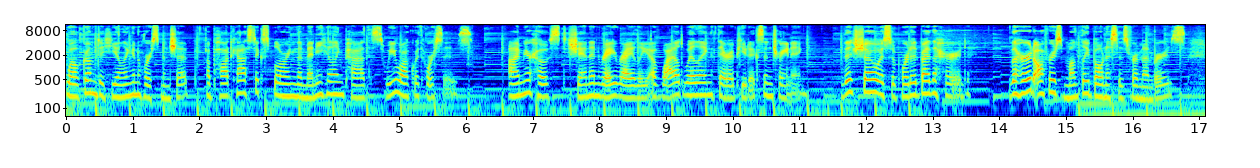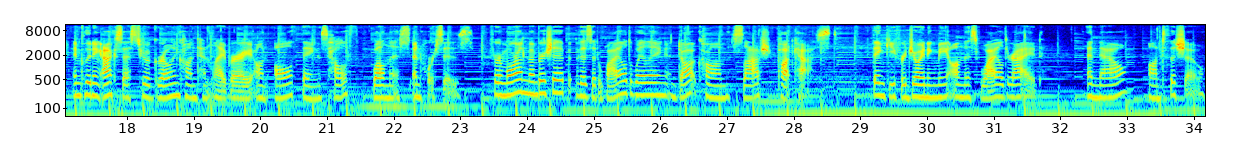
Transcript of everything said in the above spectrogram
Welcome to Healing and Horsemanship, a podcast exploring the many healing paths we walk with horses. I'm your host, Shannon Ray Riley of Wild Willing Therapeutics and Training. This show is supported by The Herd. The Herd offers monthly bonuses for members, including access to a growing content library on all things health, wellness, and horses. For more on membership, visit wildwilling.com slash podcast. Thank you for joining me on this wild ride. And now, on to the show.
